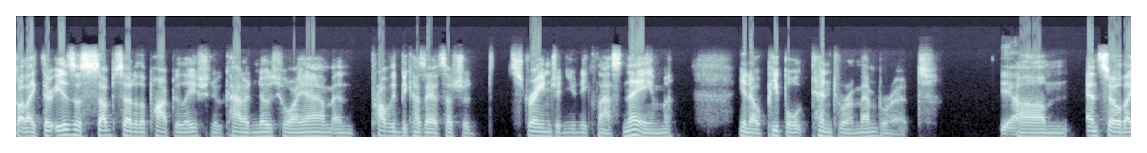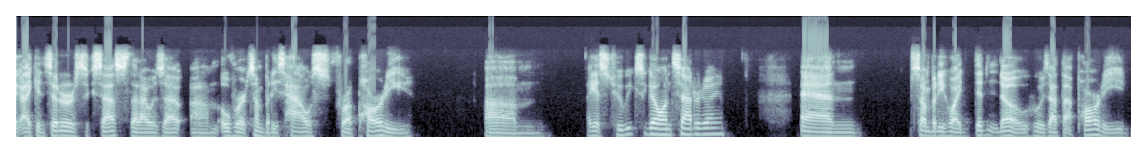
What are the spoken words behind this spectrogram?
but like there is a subset of the population who kind of knows who I am, and probably because I have such a strange and unique last name, you know, people tend to remember it. Yeah. Um, and so like I consider a success that I was out um, over at somebody's house for a party, um, I guess two weeks ago on Saturday, and somebody who I didn't know who was at that party,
